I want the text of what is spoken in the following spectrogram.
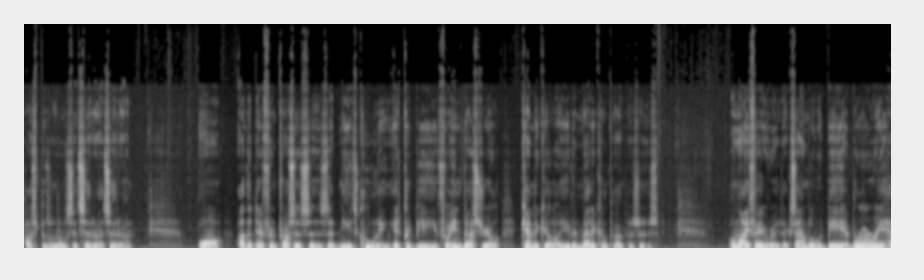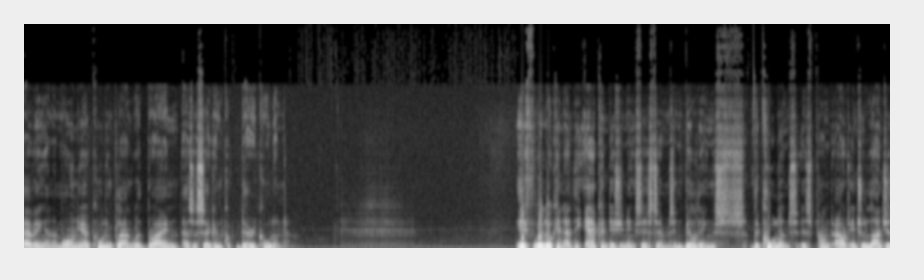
hospitals, etc., etc. Or other different processes that needs cooling. It could be for industrial, chemical, or even medical purposes. Or my favorite example would be a brewery having an ammonia cooling plant with brine as a secondary coolant. If we're looking at the air conditioning systems in buildings, the coolant is pumped out into larger,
